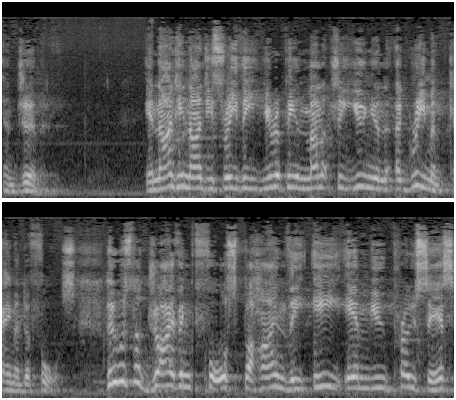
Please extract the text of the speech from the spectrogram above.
and Germany. In 1993, the European Monetary Union Agreement came into force. Who was the driving force behind the EMU process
